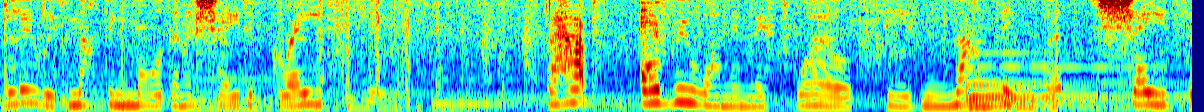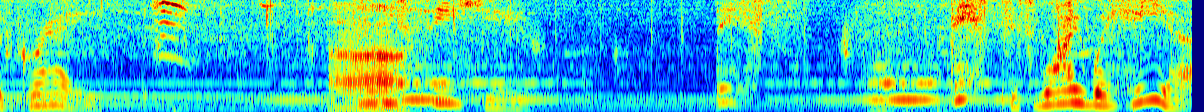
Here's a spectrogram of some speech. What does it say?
blue is nothing more than a shade of grey to you. Perhaps everyone in this world sees nothing but shades of grey. Do Uh, you see, Hue? This. This is why we're here.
